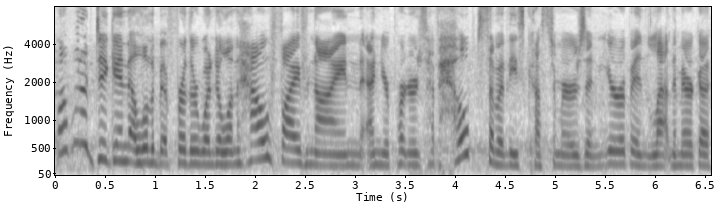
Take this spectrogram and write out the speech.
I want to dig in a little bit further, Wendell, on how Five9 and your partners have helped some of these customers in Europe and Latin America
